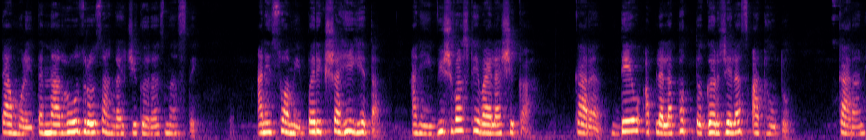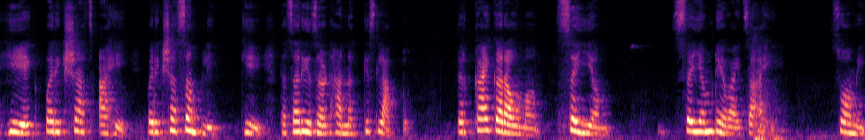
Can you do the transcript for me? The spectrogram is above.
त्यामुळे त्यांना रोज रोज सांगायची गरज नसते. आणि स्वामी परीक्षाही घेतात. आणि विश्वास ठेवायला शिका. कारण देव आपल्याला फक्त गरजेलाच आठवतो. कारण ही एक परीक्षाच आहे. परीक्षा संपली की त्याचा रिझल्ट हा नक्कीच लागतो. तर काय करावं मग? संयम. संयम ठेवायचा आहे. स्वामी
